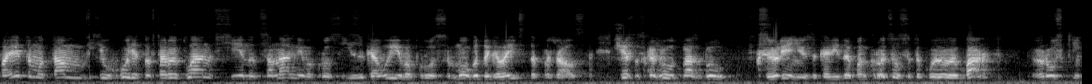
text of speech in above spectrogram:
поэтому там все уходят на второй план, все национальные вопросы, языковые вопросы. Могут договориться, да пожалуйста. Честно скажу, вот у нас был, к сожалению, из-за ковида обанкротился такой бар русский,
